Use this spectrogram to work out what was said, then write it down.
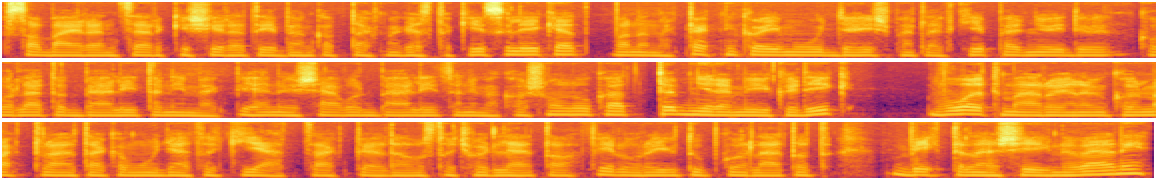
szabályrendszer kíséretében kapták meg ezt a készüléket. Van ennek technikai módja is, mert lehet képernyőidő korlátot beállítani, meg pihenősávot beállítani, meg hasonlókat. Többnyire működik, volt már olyan, amikor megtalálták a módját, hogy kijátszák például azt, hogy hogy lehet a fél óra YouTube korlátot végtelenség növelni.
